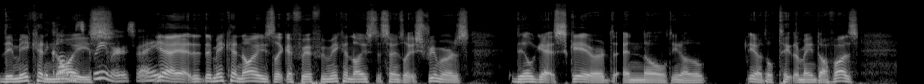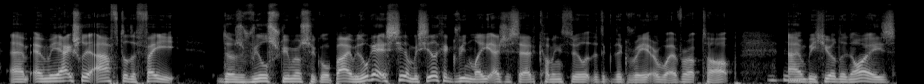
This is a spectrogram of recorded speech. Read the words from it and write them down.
they make a They noise. screamers, right? Yeah, yeah, they- make a noise. Like if we, if we make a noise that sounds like screamers, they'll get scared and they'll you know they'll, you know they'll take their mind off us. Um, and we actually after the fight, there's real screamers who go by. We don't get to see them. We see like a green light, as you said, coming through like, the, the grate or whatever up top, Mhm. and we hear the noise.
